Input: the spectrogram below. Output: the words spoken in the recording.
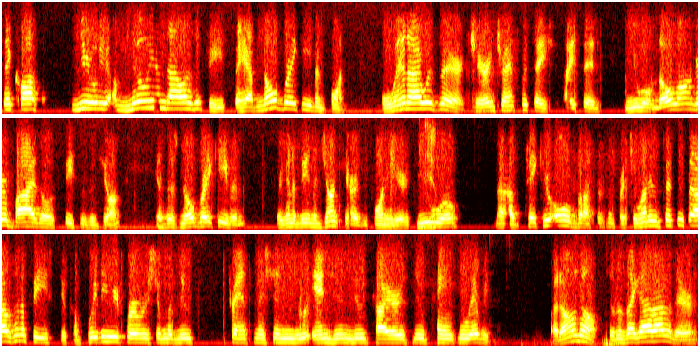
they cost nearly a million dollars a piece. They have no break-even point. When I was there chairing transportation, I said, you will no longer buy those pieces of junk because there's no break-even. They're going to be in the junkyard in 20 years. You Yep. will uh, take your old buses and for 250000 a piece, you completely refurbish them with new transmission, new engine, new tires, new paint, new everything. But oh no, as soon as I got out of there,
